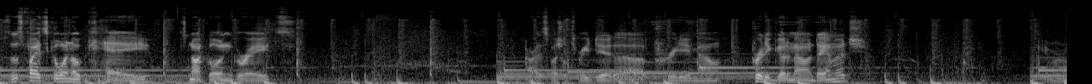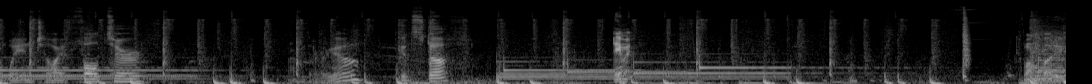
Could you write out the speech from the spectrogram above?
So this fight's going okay. It's not going great. Special three did a pretty amount, pretty good amount of damage. We're gonna wait until I falter. Right, there we go. Good stuff. Damn it. Come on, buddy.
